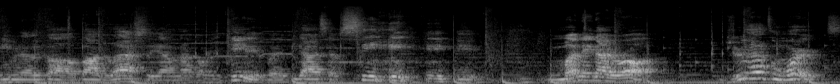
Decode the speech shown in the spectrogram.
Even though it's called Bobby Lashley, I'm not gonna repeat it. But if you guys have seen Monday Night Raw, Drew had some words,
